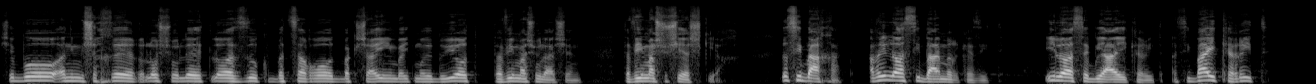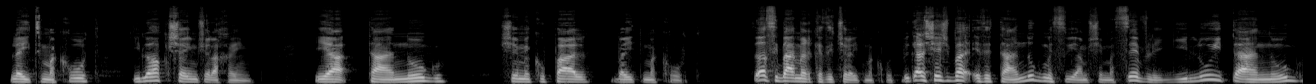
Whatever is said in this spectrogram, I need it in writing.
שבו אני משחרר, לא שולט, לא אזוק בצרות, בקשיים, בהתמודדויות, תביא משהו לעשן, תביא משהו שישכיח. זו סיבה אחת, אבל היא לא הסיבה המרכזית. היא לא הסיבה העיקרית. הסיבה העיקרית להתמכרות היא לא הקשיים של החיים, היא תענוג שמקופל בהתמכרות. זו הסיבה המרכזית של ההתמכרות. בגלל שיש בה איזה תענוג מסוים שמסב לי, גילוי תענוג,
